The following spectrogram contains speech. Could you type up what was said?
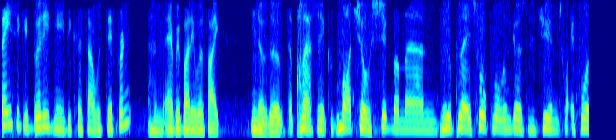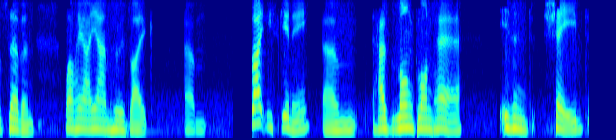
basically bullied me because I was different. Um, everybody was like, you know, the the classic macho Sigma man who plays football and goes to the gym 24/7. Well, here I am, who is like um, slightly skinny, um, has long blonde hair, isn't shaved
